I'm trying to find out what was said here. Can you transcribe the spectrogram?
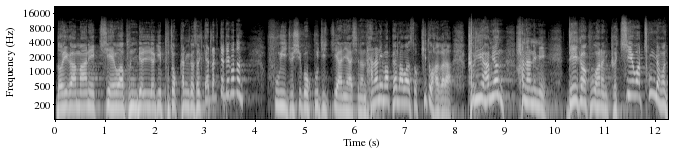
너희가 만약 지혜와 분별력이 부족한 것을 깨닫게 되거든 후이 주시고 꾸짖지 아니하시는 하나님 앞에 나와서 기도하거라. 그리하면 하나님이 네가 구하는 그 지혜와 총명은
